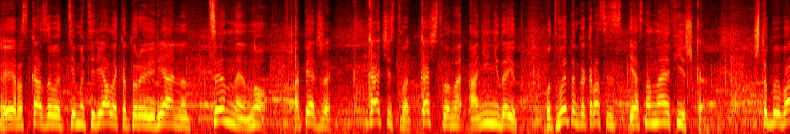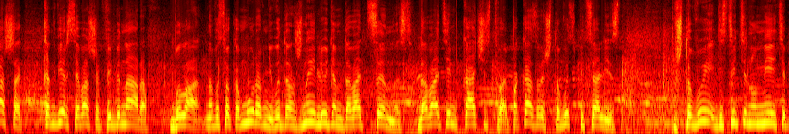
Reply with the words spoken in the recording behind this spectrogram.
э, рассказывают те материалы, которые реально ценные, но опять же, качество, качество они не дают. Вот в этом как раз и основная фишка. Чтобы ваша конверсия ваших вебинаров была на высоком уровне, вы должны людям давать ценность, давать им качество, показывать, что вы специалист, что вы действительно умеете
